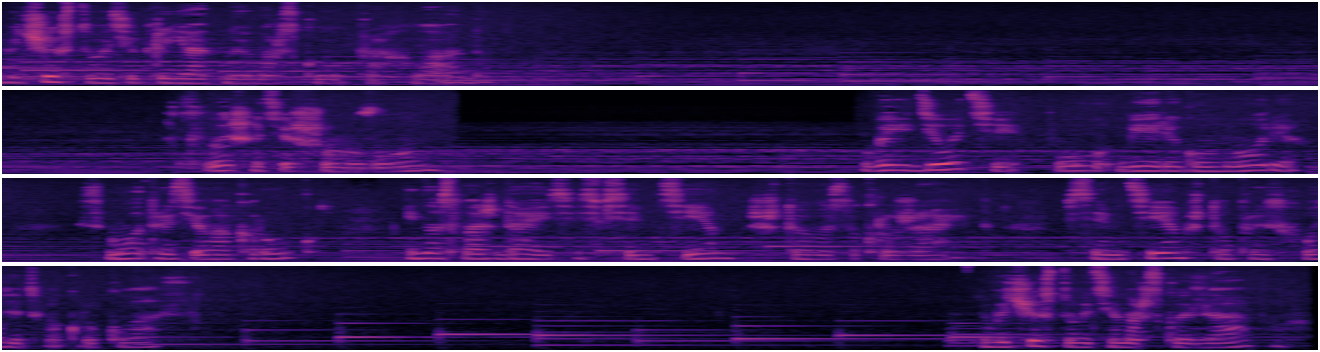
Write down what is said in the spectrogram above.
Вы чувствуете приятную морскую прохладу. Слышите шум волн. Вы идете по берегу моря, смотрите вокруг и наслаждаетесь всем тем, что вас окружает всем тем, что происходит вокруг вас. Вы чувствуете морской запах.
